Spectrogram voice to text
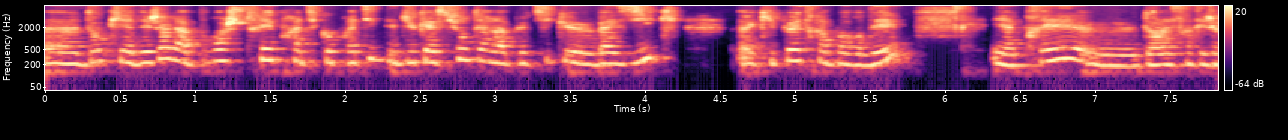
Euh, donc il y a déjà l'approche très pratico-pratique d'éducation thérapeutique euh, basique qui peut être abordée. Et après, dans la stratégie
